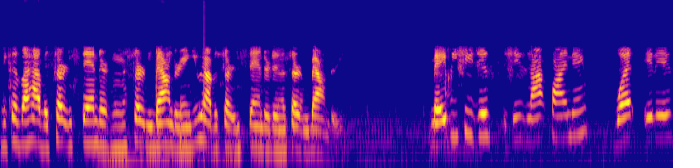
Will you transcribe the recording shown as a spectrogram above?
because I have a certain standard and a certain boundary, and you have a certain standard and a certain boundary. Maybe she just she's not finding what it is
